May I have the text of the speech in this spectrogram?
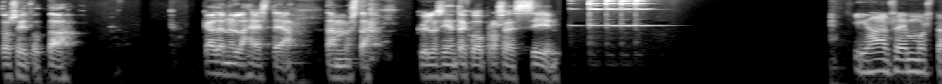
tosi tota, käytännönläheistä ja tämmöistä kyllä siihen tekoprosessiin. Ihan semmoista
